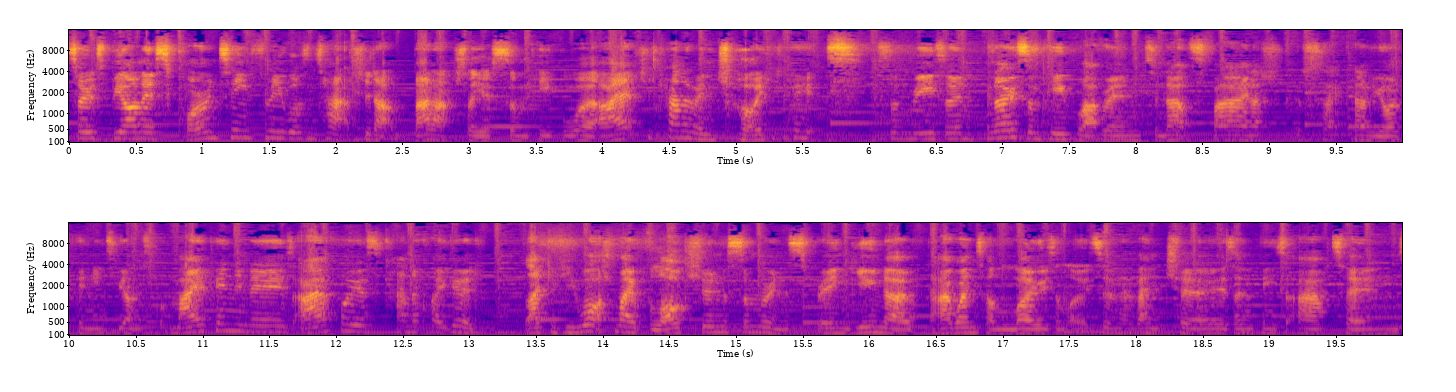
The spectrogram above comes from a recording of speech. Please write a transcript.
So to be honest, quarantine for me wasn't actually that bad actually as some people were. I actually kind of enjoyed it some reason. I know some people haven't, and that's fine. That's just like kind of your opinion, to be honest. But my opinion is, I thought it was kind of quite good. Like, if you watch my vlogs during the summer and the spring, you know I went on loads and loads of adventures and things that, and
